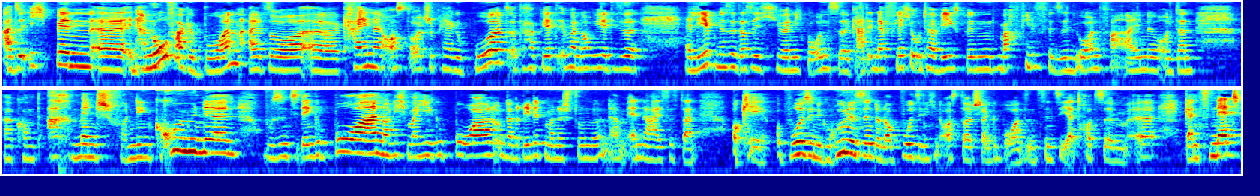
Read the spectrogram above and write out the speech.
Also ich bin äh, in Hannover geboren, also äh, keine Ostdeutsche per Geburt und habe jetzt immer noch wieder diese Erlebnisse, dass ich, wenn ich bei uns äh, gerade in der Fläche unterwegs bin, mache viel für Seniorenvereine und dann äh, kommt, ach Mensch, von den Grünen, wo sind sie denn geboren? Noch nicht mal hier geboren und dann redet man eine Stunde und am Ende heißt es dann, okay, obwohl sie eine Grüne sind und obwohl sie nicht in Ostdeutschland geboren sind, sind sie ja trotzdem äh, ganz nett.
